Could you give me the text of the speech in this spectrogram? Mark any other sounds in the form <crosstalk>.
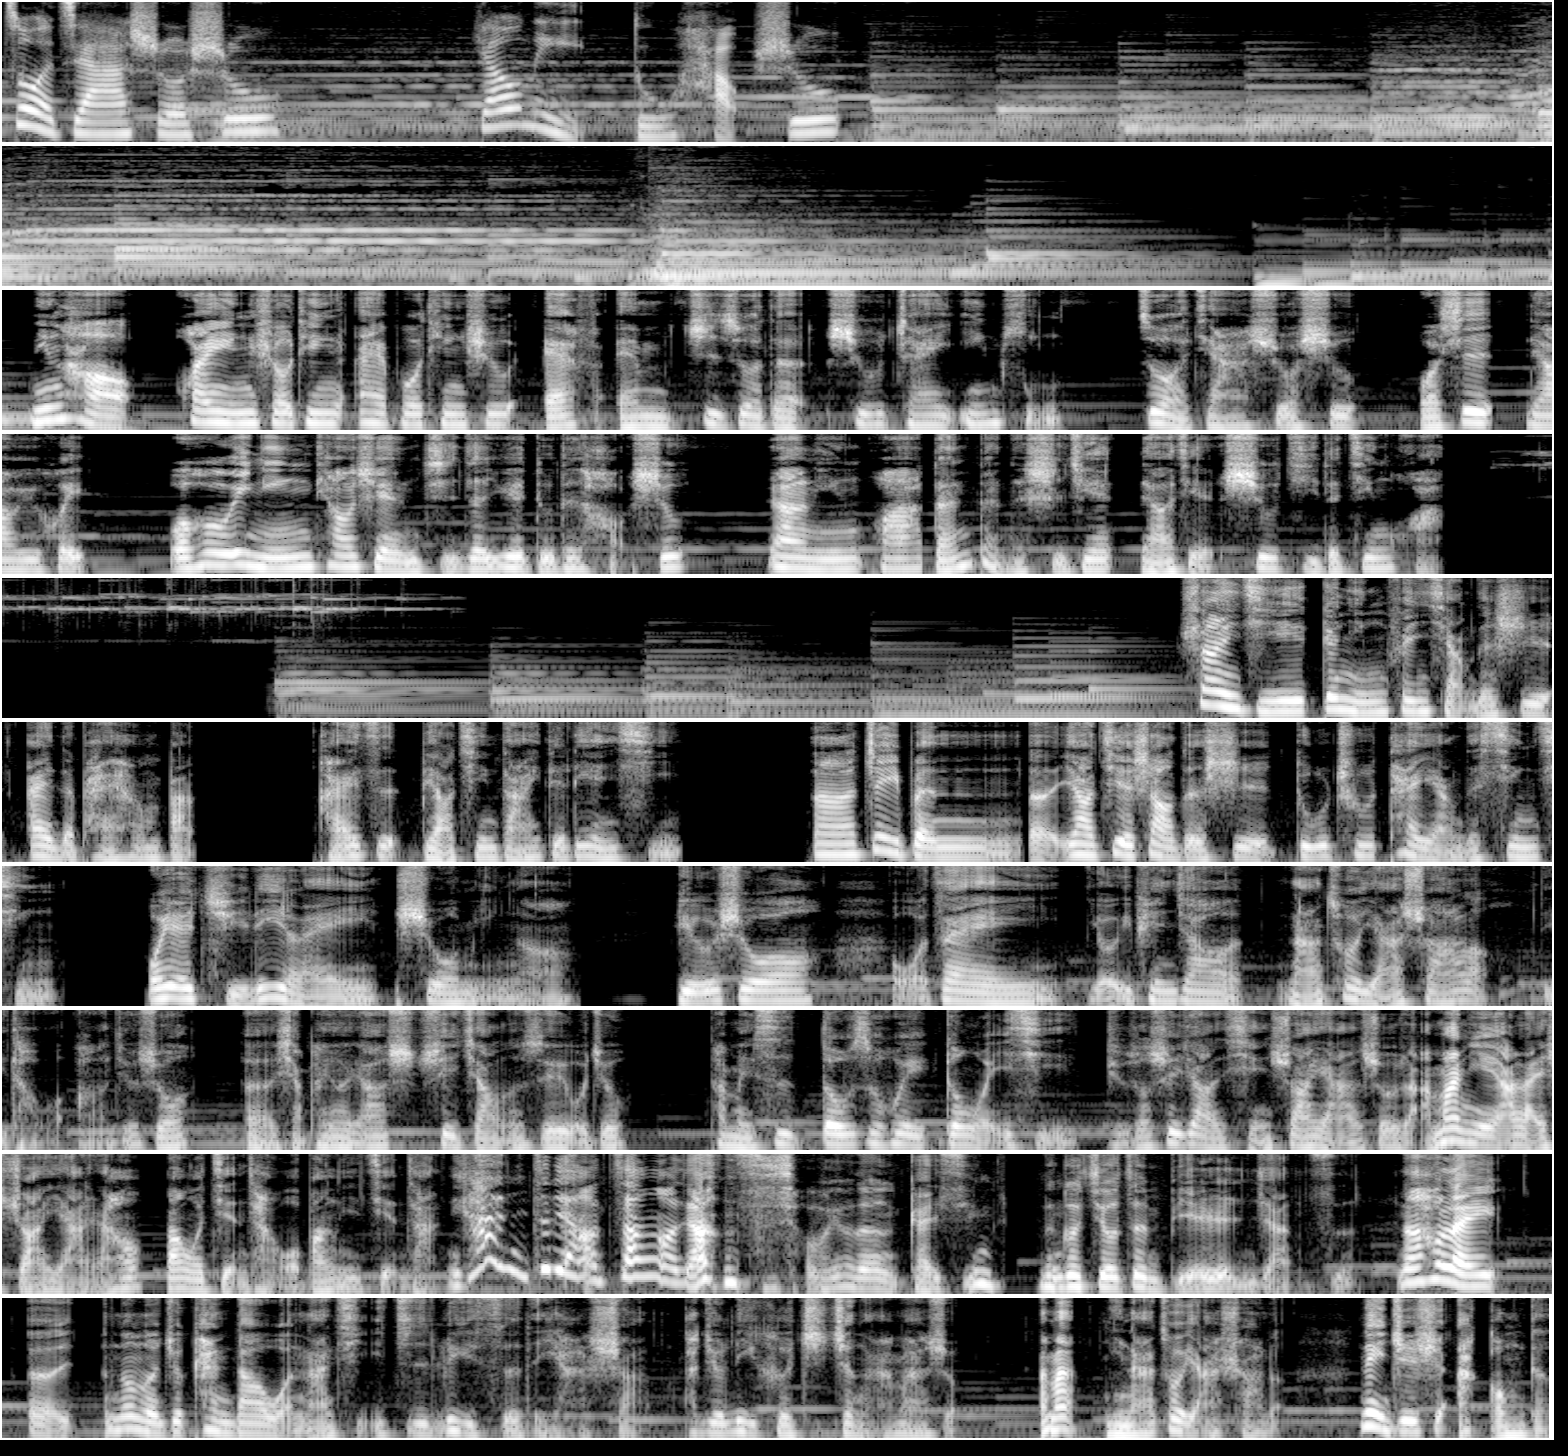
作家说书，邀你读好书。您好，欢迎收听爱播听书 FM 制作的书斋音频。作家说书，我是廖玉慧，我会为您挑选值得阅读的好书。让您花短短的时间了解书籍的精华。上一集跟您分享的是《爱的排行榜》，孩子表情答疑的练习。那这一本呃要介绍的是《读出太阳的心情》，我也举例来说明啊。比如说我在有一篇叫《拿错牙刷了》里头啊，就是说。呃，小朋友要睡觉了，所以我就他每次都是会跟我一起，比如说睡觉前刷牙的时候，说阿妈你也要来刷牙，然后帮我检查，我帮你检查。你看你这里好脏哦，这样子小朋友都很开心，能够纠正别人这样子。那后来，呃，诺诺就看到我拿起一支绿色的牙刷，他就立刻指正阿妈说：“阿妈，你拿错牙刷了，那支是阿公的。”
